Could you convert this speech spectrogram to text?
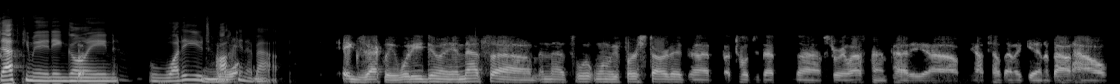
deaf community going, what are you Wha- talking about? Exactly. What are you doing? And that's um, and that's when we first started. Uh, I told you that uh, story last time, Patty. Uh, I'll tell that again about how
